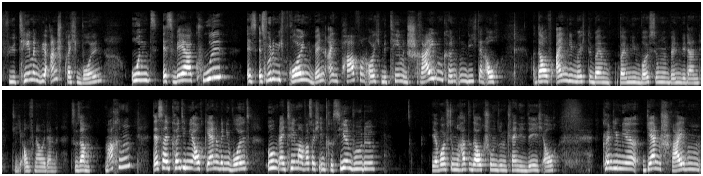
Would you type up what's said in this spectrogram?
für Themen wir ansprechen wollen. Und es wäre cool, es, es würde mich freuen, wenn ein paar von euch mit Themen schreiben könnten, die ich dann auch darauf eingehen möchte beim, beim lieben Wolfsjungen, wenn wir dann die Aufnahme dann zusammen machen. Deshalb könnt ihr mir auch gerne, wenn ihr wollt, irgendein Thema, was euch interessieren würde. Der Wolfsjunge hatte da auch schon so eine kleine Idee, ich auch. Könnt ihr mir gerne schreiben,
